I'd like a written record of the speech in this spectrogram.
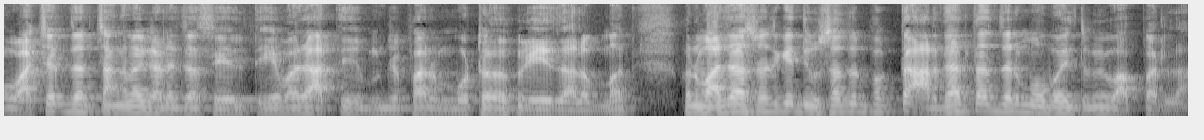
वाचक जर चांगला घडायचं असेल तर हे माझं अति म्हणजे फार मोठं हे झालं मत. पण माझं असं वाटतं की दिवसातून फक्त अर्धा तास जर मोबाईल तुम्ही वापरला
